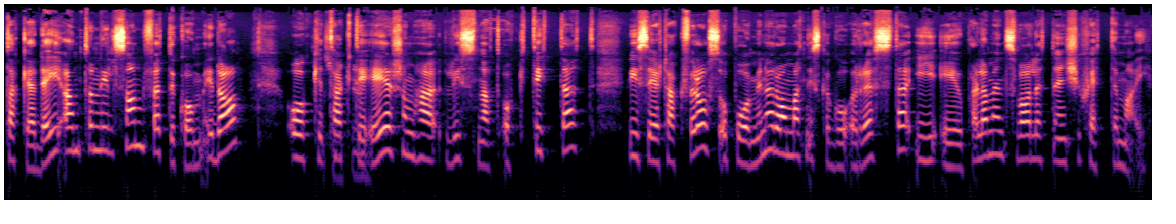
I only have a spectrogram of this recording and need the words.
tackar jag dig Anton Nilsson för att du kom idag. Och tack till er som har lyssnat och tittat. Vi säger tack för oss och påminner om att ni ska gå och rösta i EU-parlamentsvalet den 26 maj.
